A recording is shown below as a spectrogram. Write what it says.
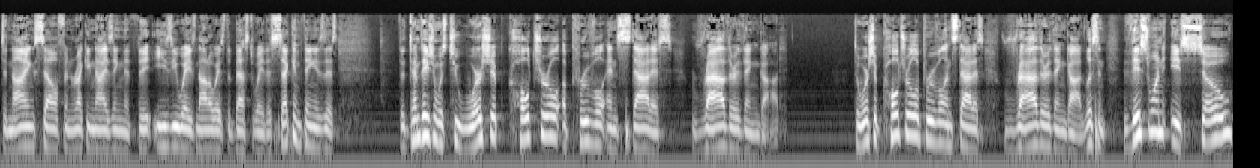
denying self and recognizing that the easy way is not always the best way. The second thing is this the temptation was to worship cultural approval and status rather than God. To worship cultural approval and status rather than God. Listen, this one is so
